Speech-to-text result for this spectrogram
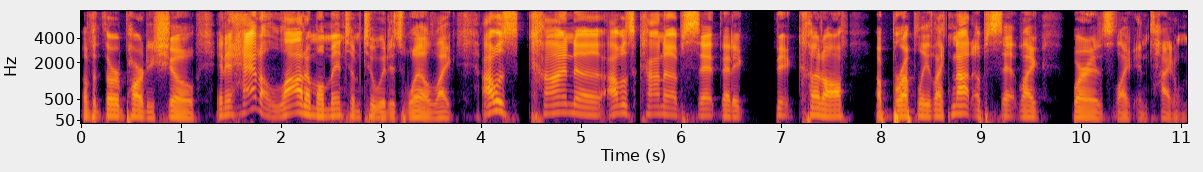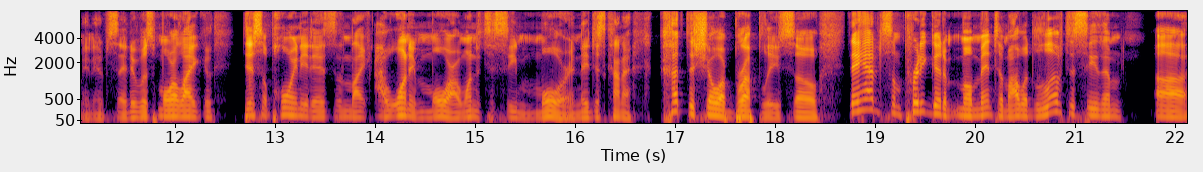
of a third party show and it had a lot of momentum to it as well. Like I was kind of I was kind of upset that it it cut off abruptly. Like not upset like whereas like entitlement upset. It was more like disappointed as and like I wanted more. I wanted to see more, and they just kind of cut the show abruptly. So they had some pretty good momentum. I would love to see them uh,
